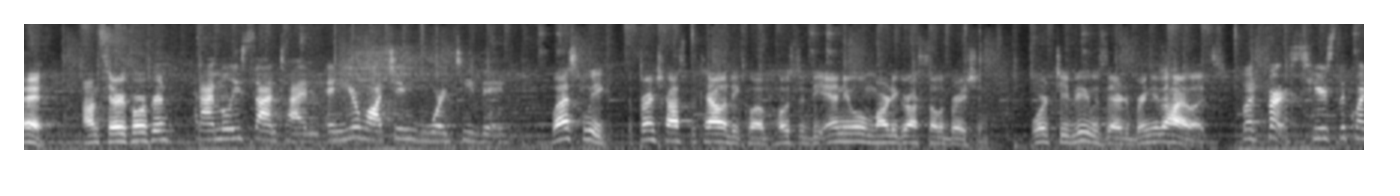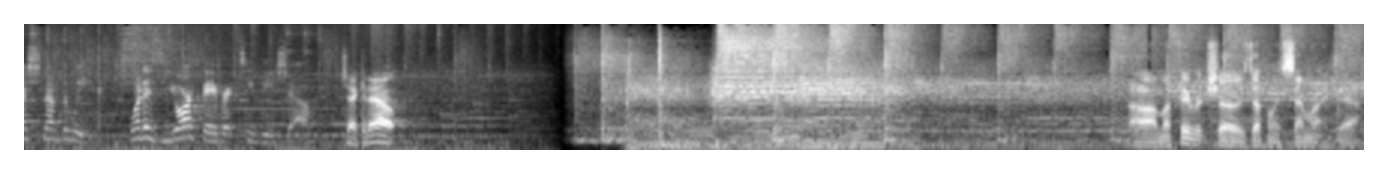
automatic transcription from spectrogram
I'm Terry Corcoran. And I'm Elise Sondheim, and you're watching Warde TV. Last week, the French Hospitality Club hosted the annual Mardi Gras celebration. Warde TV was there to bring you the highlights. But first, here's the question of the week. What is your favorite TV show? Check it out. Uh, my favorite show is definitely Samurai Jack.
